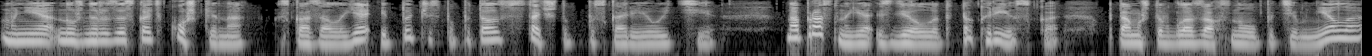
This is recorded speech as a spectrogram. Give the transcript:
«Мне нужно разыскать Кошкина», — сказала я и тотчас попыталась встать, чтобы поскорее уйти. Напрасно я сделал это так резко, потому что в глазах снова потемнело,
